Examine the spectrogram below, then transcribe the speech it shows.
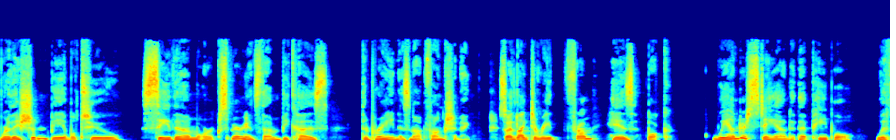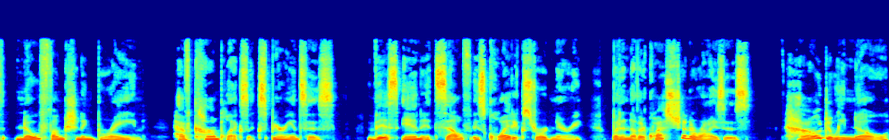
where they shouldn't be able to see them or experience them because their brain is not functioning. So I'd like to read from his book. We understand that people with no functioning brain have complex experiences. This in itself is quite extraordinary, but another question arises. How do we know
